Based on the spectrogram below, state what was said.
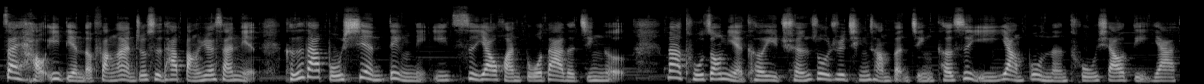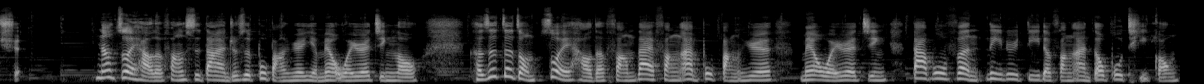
再好一点的方案就是他绑约三年，可是他不限定你一次要还多大的金额，那途中你也可以全数去清偿本金，可是一样不能涂销抵押权。那最好的方式当然就是不绑约，也没有违约金喽。可是这种最好的房贷方案不绑约，没有违约金，大部分利率低的方案都不提供，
